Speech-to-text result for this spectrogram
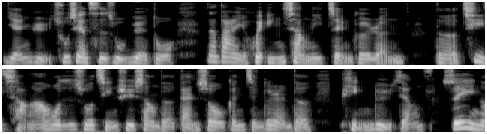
言语出现次数越多，那当然也会影响你整个人的气场啊，或者是说情绪上的感受跟整个人的频率这样子。所以呢，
